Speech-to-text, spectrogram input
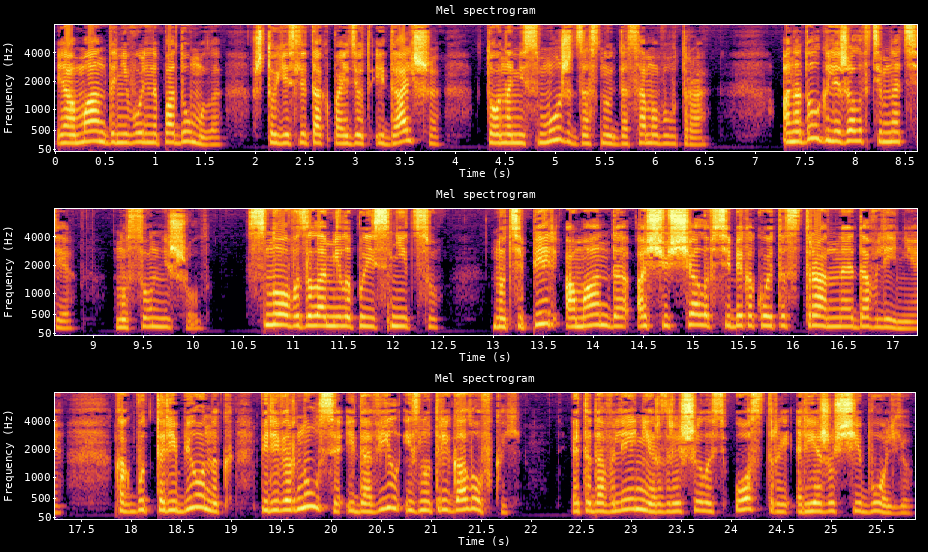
И Аманда невольно подумала, что если так пойдет и дальше, то она не сможет заснуть до самого утра. Она долго лежала в темноте, но сон не шел. Снова заломила поясницу, но теперь Аманда ощущала в себе какое-то странное давление, как будто ребенок перевернулся и давил изнутри головкой. Это давление разрешилось острой, режущей болью,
